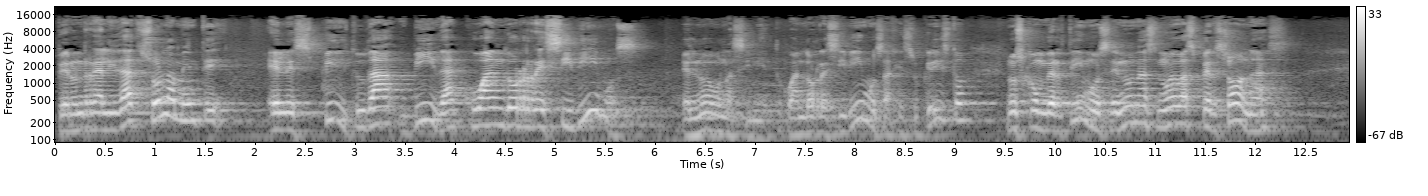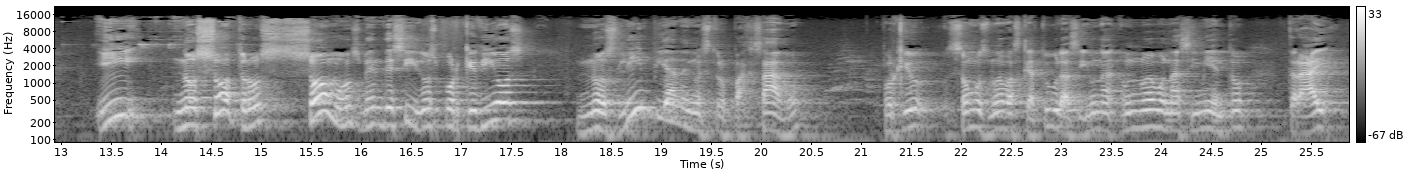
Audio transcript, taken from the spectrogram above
Pero en realidad solamente el espíritu da vida cuando recibimos el nuevo nacimiento. Cuando recibimos a Jesucristo, nos convertimos en unas nuevas personas y nosotros somos bendecidos porque Dios nos limpia de nuestro pasado, porque somos nuevas criaturas y un nuevo nacimiento trae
